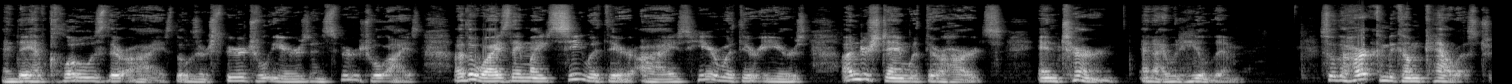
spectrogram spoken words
and they have closed their eyes. Those are spiritual ears and spiritual eyes. Otherwise, they might see with their eyes, hear with their ears, understand with their hearts, and turn, and I would heal them. So the heart can become calloused.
